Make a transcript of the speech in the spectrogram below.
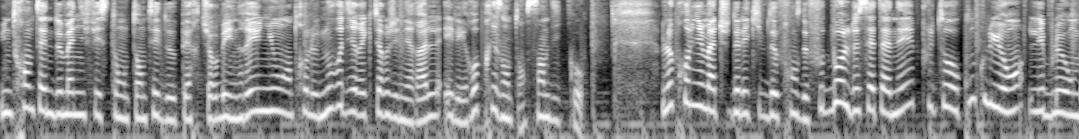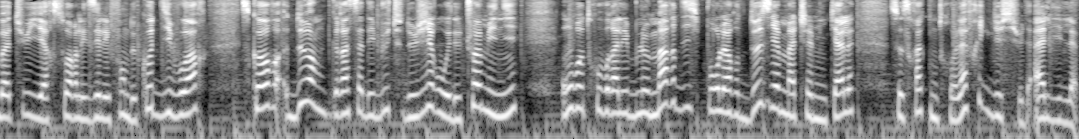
Une trentaine de manifestants ont tenté de perturber une réunion entre le nouveau directeur général et les représentants syndicaux. Le premier match de l'équipe de France de football de cette année, plutôt concluant. Les Bleus ont battu hier soir les éléphants de Côte d'Ivoire. Score 2-1 grâce à des buts de Giroud et de Chouameni. On retrouvera les Bleus mardi pour leur deuxième match amical. Ce sera contre l'Afrique du Sud à Lille.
